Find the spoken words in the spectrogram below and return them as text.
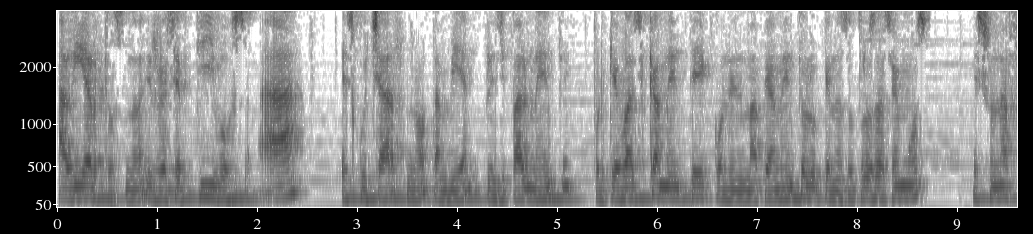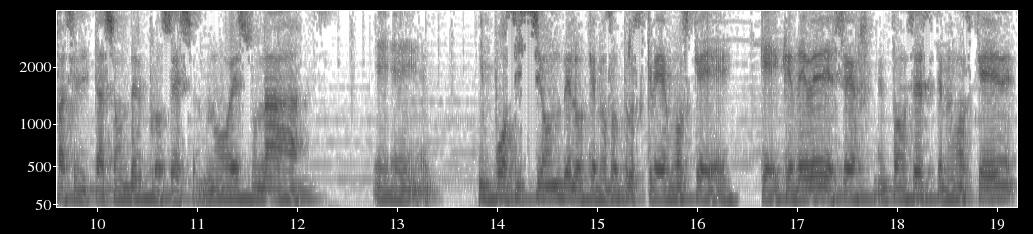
abiertos, ¿no? Y receptivos a escuchar, ¿no? También, principalmente, porque básicamente con el mapeamiento lo que nosotros hacemos es una facilitación del proceso, no es una eh, imposición de lo que nosotros creemos que, debe de ser. Entonces tenemos que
